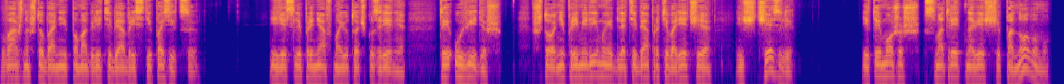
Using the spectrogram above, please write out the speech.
важно, чтобы они помогли тебе обрести позицию. И если, приняв мою точку зрения, ты увидишь, что непримиримые для тебя противоречия исчезли, и ты можешь смотреть на вещи по-новому,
